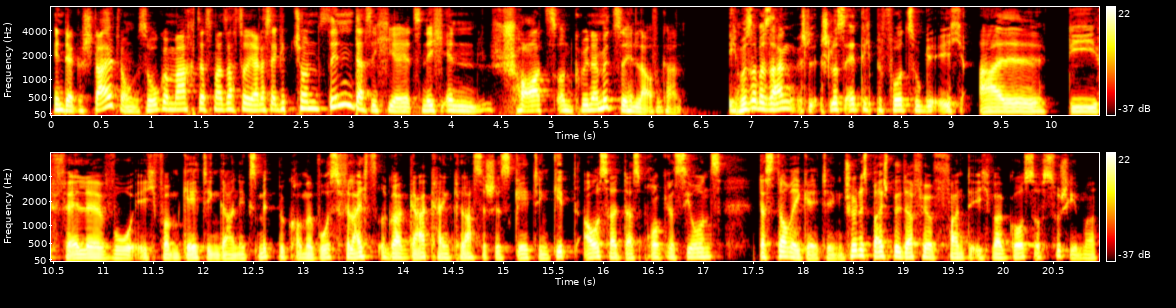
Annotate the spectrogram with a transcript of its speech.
in der Gestaltung so gemacht, dass man sagt so, ja, das ergibt schon Sinn, dass ich hier jetzt nicht in Shorts und grüner Mütze hinlaufen kann. Ich muss aber sagen, schl schlussendlich bevorzuge ich all die Fälle, wo ich vom Gating gar nichts mitbekomme, wo es vielleicht sogar gar kein klassisches Gating gibt, außer das Progressions, das Story Gating. Ein schönes Beispiel dafür fand ich war Ghost of Tsushima.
